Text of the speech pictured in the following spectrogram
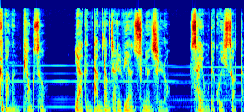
그 방은 평소 야근 담당자를 위한 수면실로 사용되고 있었다.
